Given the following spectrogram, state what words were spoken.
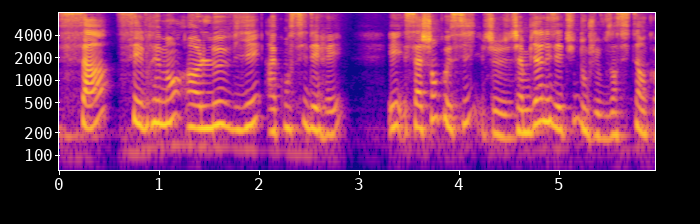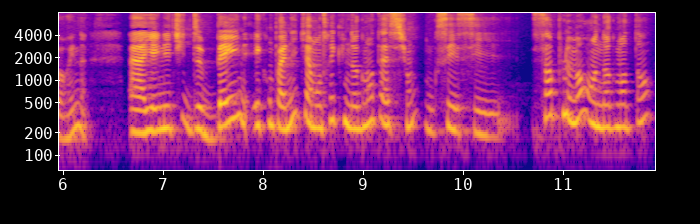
ça, c'est vraiment un levier à considérer. Et sachant qu'aussi, j'aime bien les études, donc je vais vous en citer encore une. Euh, il y a une étude de Bain et compagnie qui a montré qu'une augmentation, donc c'est simplement en augmentant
